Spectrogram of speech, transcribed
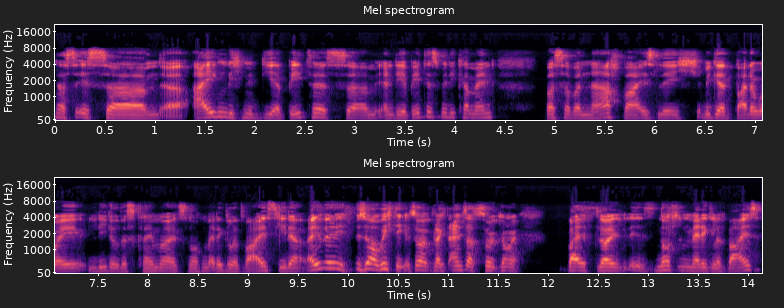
Das ist ähm, äh, eigentlich eine Diabetes, äh, ein Diabetesmedikament, was aber nachweislich, wie gesagt, by the way, legal disclaimer, it's not medical advice. Jeder, äh, ist auch wichtig, ist aber vielleicht ein Satz zurück, weil es ist not medical advice.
